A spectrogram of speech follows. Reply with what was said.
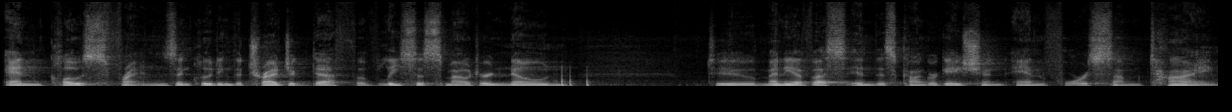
and close friends, including the tragic death of Lisa Smouter, known to many of us in this congregation and for some time.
